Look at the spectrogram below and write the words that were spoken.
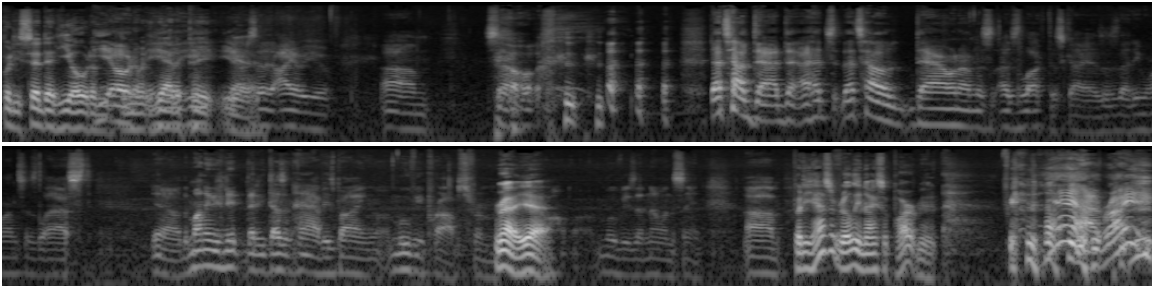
but he said that he owed him. He owed you know, him. He, had to pay. yeah, yeah. it was an IOU. Um, so that's how dad. I had. That's how down on his, his luck this guy is. Is that he wants his last. You know, the money that he, doesn't have, he's buying movie props from. Right, yeah. know, movies that no one's seen. Um, But he has a really nice apartment. yeah, right.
